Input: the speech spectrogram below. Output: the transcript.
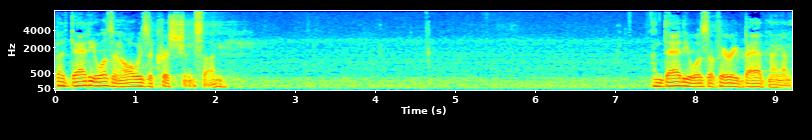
But daddy wasn't always a Christian, son. And daddy was a very bad man.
